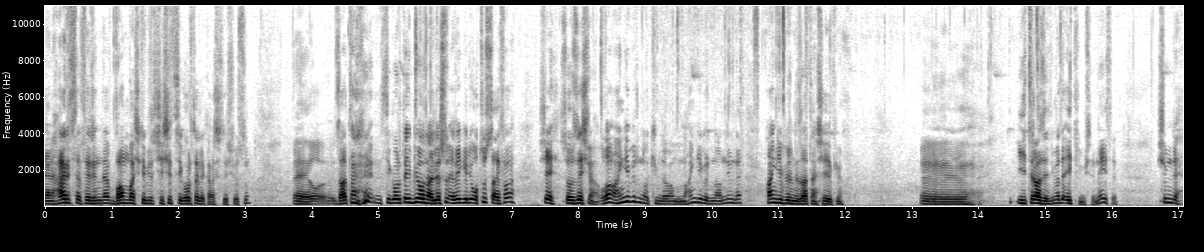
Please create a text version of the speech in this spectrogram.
Yani her seferinde bambaşka bir çeşit sigortayla karşılaşıyorsun. Ee, zaten sigortayı bir onaylıyorsun eve geliyor 30 sayfa şey sözleşme. Ulan hangi birini okuyayım da ben bunu hangi birini anlayayım da hangi birini zaten şey yapayım. Ee, itiraz edeyim ya da etmeyeyim işte neyse. Şimdi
